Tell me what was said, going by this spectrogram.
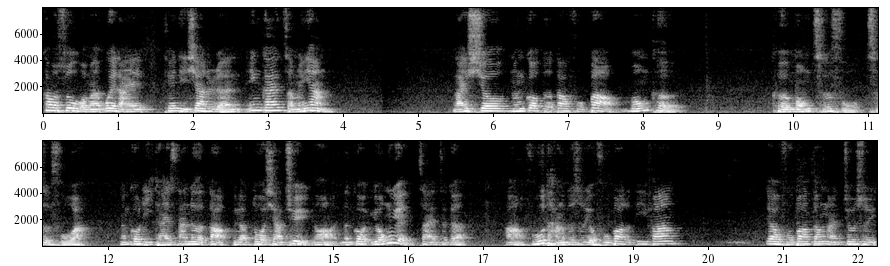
告诉我们未来天底下的人应该怎么样来修，能够得到福报，蒙可可蒙此福，此福啊，能够离开三恶道，不要堕下去啊，能够永远在这个啊福堂，就是有福报的地方。要福报，当然就是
